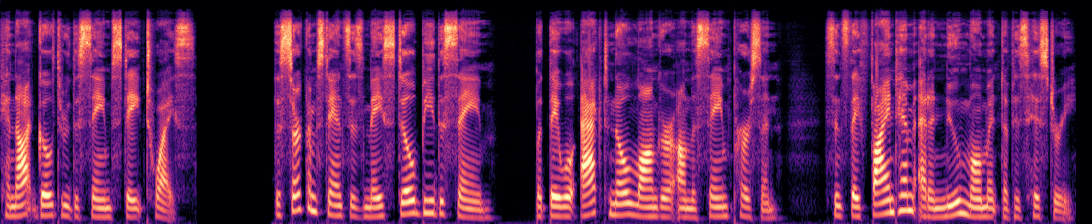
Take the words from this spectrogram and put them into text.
cannot go through the same state twice. The circumstances may still be the same, but they will act no longer on the same person, since they find him at a new moment of his history.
